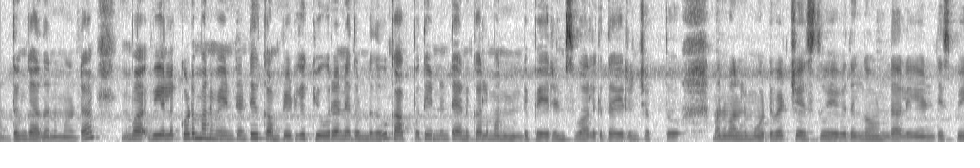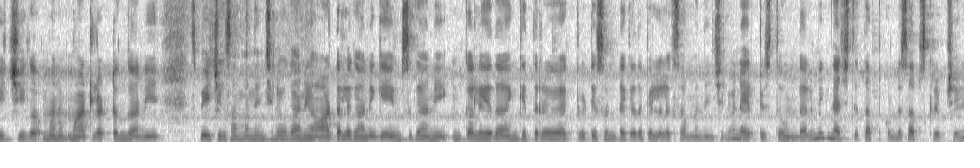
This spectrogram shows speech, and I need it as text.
అర్థం కాదనమాట వీళ్ళకి కూడా మనం ఏంటంటే కంప్లీట్గా క్యూర్ అనేది ఉండదు. కాకపోతే ఏంటంటే వెనకాల మనం ఉండే పేరెంట్స్ వాళ్ళకి ధైర్యం చెప్తూ మనం వాళ్ళని మోటివేట్ చేస్తూ ఏ విధంగా ఉండాలి ఏంటి స్పీచ్గా మనం మాట్లాడటం కానీ స్పీచ్కి సంబంధించినవి కానీ ఆటలు కానీ గేమ్స్ కానీ ఇంకా లేదా ఇంక ఇతర యాక్టివిటీస్ ఉంటాయి కదా పిల్లలకి. సంబంధించినవి నేర్పిస్తూ ఉండాలి. మీకు నచ్చితే తప్పకుండా సబ్స్క్రైబ్ చేయండి.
